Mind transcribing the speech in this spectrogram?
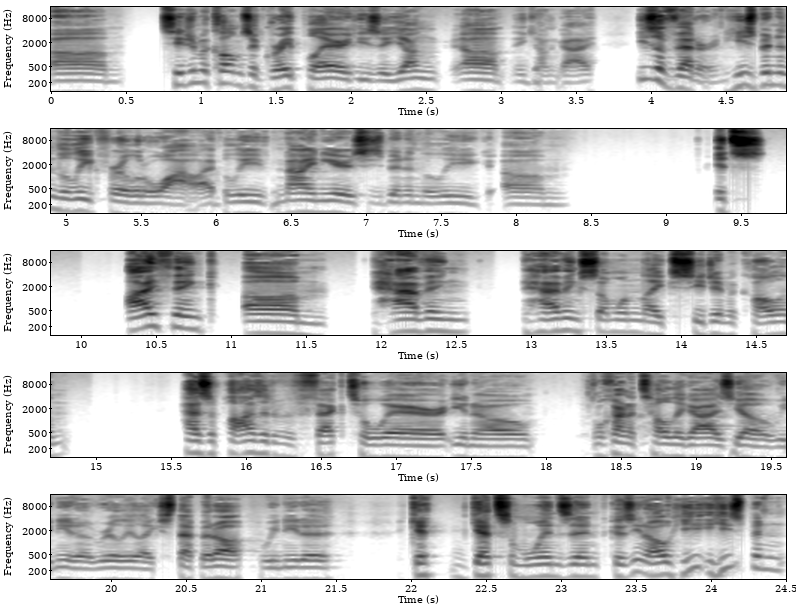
Um, C.J. McCollum's a great player. He's a young, um, a young guy. He's a veteran. He's been in the league for a little while. I believe nine years he's been in the league. Um, it's, I think, um, having having someone like CJ McCollum has a positive effect to where you know we'll kind of tell the guys, yo, we need to really like step it up. We need to get get some wins in because you know he he's been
